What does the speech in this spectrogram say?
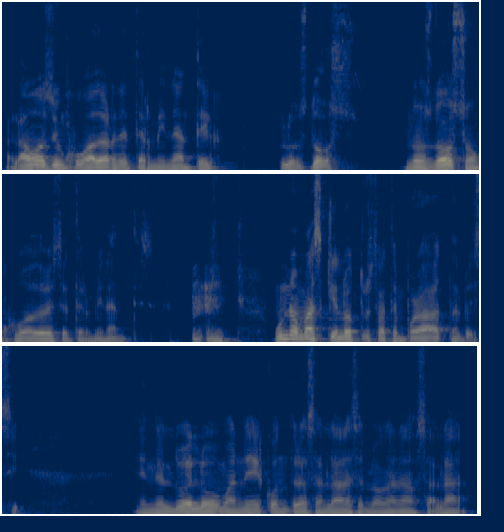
hablamos de un jugador determinante, los dos. Los dos son jugadores determinantes. Uno más que el otro esta temporada, tal vez sí. En el duelo Mané contra Salah se lo ha ganado Salah.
